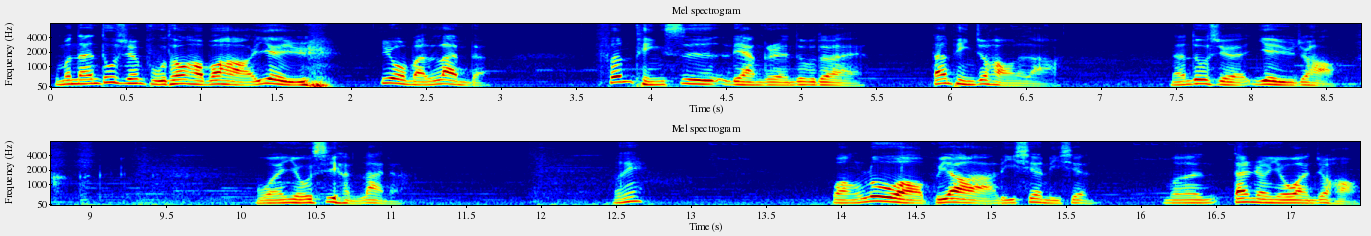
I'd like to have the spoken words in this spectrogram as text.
我们难度选普通好不好？业余，因为我蛮烂的。分屏是两个人，对不对？单屏就好了啦。难度选业余就好。我玩游戏很烂啊。OK，网络哦，不要啊，离线离线，我们单人游玩就好。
